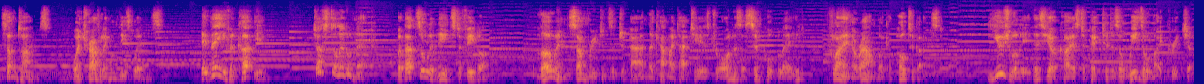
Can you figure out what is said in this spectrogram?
Sometimes, when traveling on these winds, it may even cut you. Just a little nick, but that's all it needs to feed on. Though in some regions of Japan the Kamaitachi is drawn as a simple blade, flying around like a poltergeist. Usually, this yokai is depicted as a weasel like creature,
